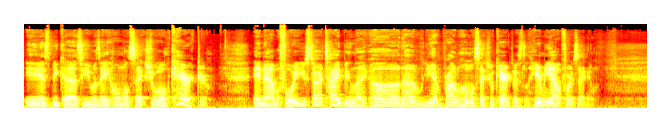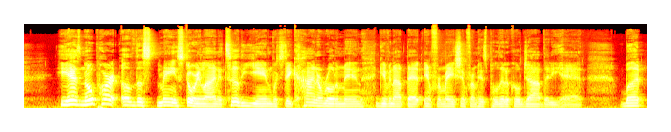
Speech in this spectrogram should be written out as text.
is because he was a homosexual character. And now, before you start typing like, "Oh, no, you have a problem with homosexual characters," hear me out for a second. He has no part of the main storyline until the end, which they kind of wrote him in, giving out that information from his political job that he had. But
